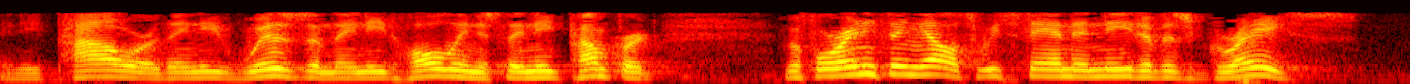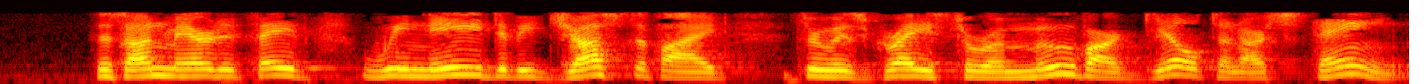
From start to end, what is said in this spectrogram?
They need power. They need wisdom. They need holiness. They need comfort. Before anything else, we stand in need of His grace. This unmerited faith, we need to be justified through His grace to remove our guilt and our stain.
